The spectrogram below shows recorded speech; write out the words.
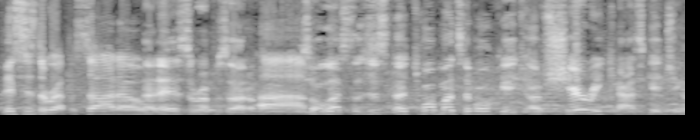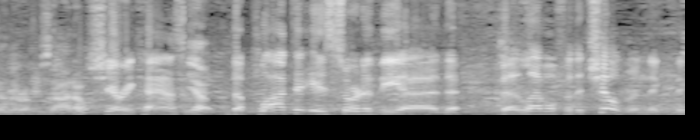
This is the Reposado. That is the Reposado. Um, so less than just uh, 12 months of oak age of sherry cask aging on the Reposado. Sherry cask. Yep. The plata is sort of the uh, the, the level for the children, the the,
